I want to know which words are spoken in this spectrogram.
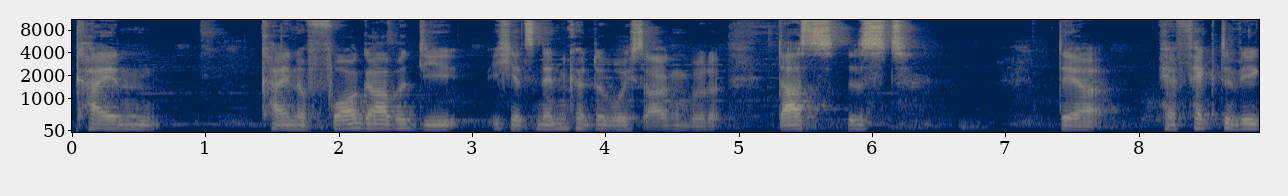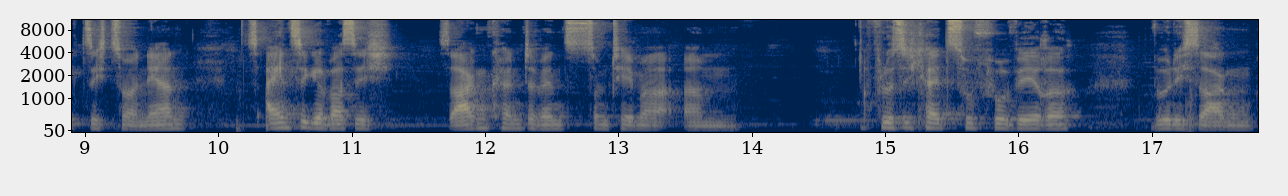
kein, keine Vorgabe, die ich jetzt nennen könnte, wo ich sagen würde, das ist der perfekte Weg, sich zu ernähren. Das Einzige, was ich sagen könnte, wenn es zum Thema ähm, Flüssigkeitszufuhr wäre, würde ich sagen,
